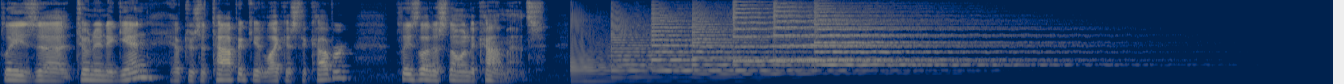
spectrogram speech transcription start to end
Please uh, tune in again. If there's a topic you'd like us to cover, please let us know in the comments.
